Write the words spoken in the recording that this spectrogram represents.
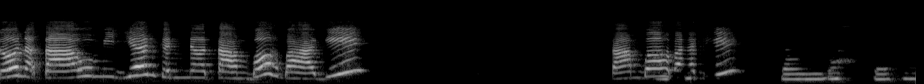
So nak tahu median kena tambah bahagi. Tambah bahagi. Tambah. bahagi.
